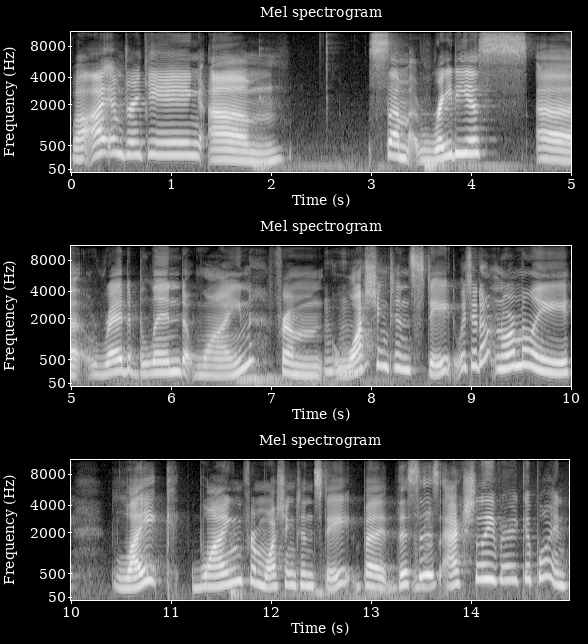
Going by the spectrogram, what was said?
Well, I am drinking um some Radius uh red blend wine from Washington State, which I don't normally like wine from Washington State, but this is actually very good wine.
